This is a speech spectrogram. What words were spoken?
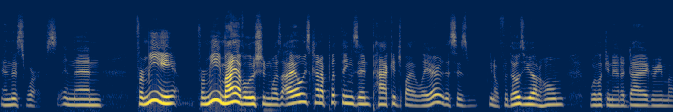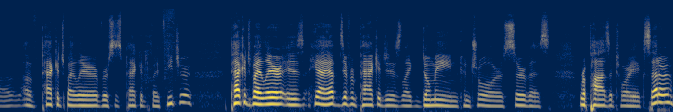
and this works. And then for me, for me, my evolution was I always kind of put things in package by layer. This is, you know, for those of you at home, we're looking at a diagram of, of package by layer versus package by feature. Package by layer is, yeah, I have different packages like domain, controller, service, repository, etc.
